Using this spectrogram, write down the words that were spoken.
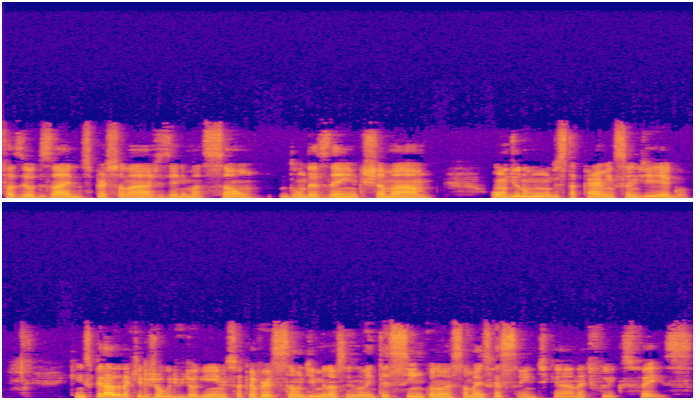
fazer o design dos personagens e animação de um desenho que chama Onde no Mundo está Carmen Sandiego, que é inspirado naquele jogo de videogame, só que a versão de 1995, não essa mais recente que a Netflix fez.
